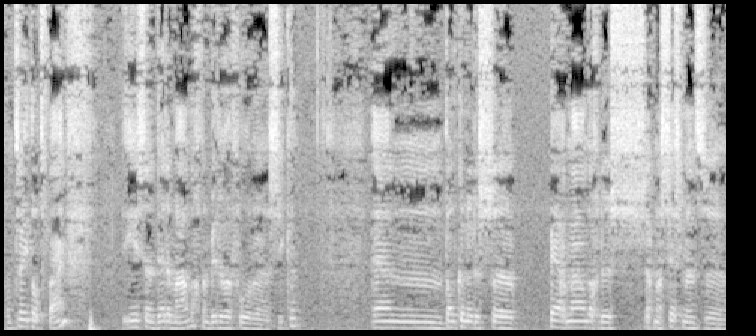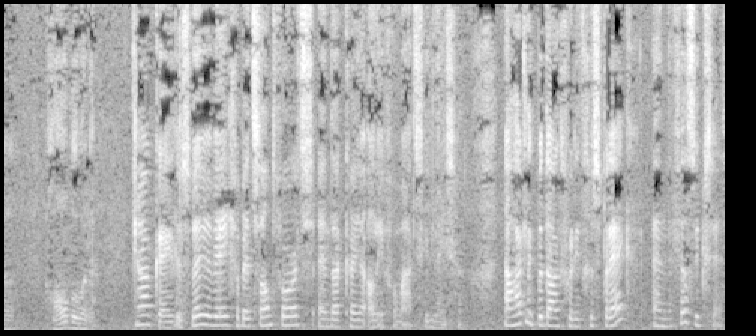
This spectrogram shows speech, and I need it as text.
van 2 tot 5. De eerste en derde maandag. Dan bidden we voor eh, zieken. En dan kunnen dus eh, per maandag dus zeg maar zes mensen geholpen worden. Oké, dus www.gebed Zandvoort en daar kan je alle informatie lezen. Nou, hartelijk bedankt voor dit gesprek en veel succes.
